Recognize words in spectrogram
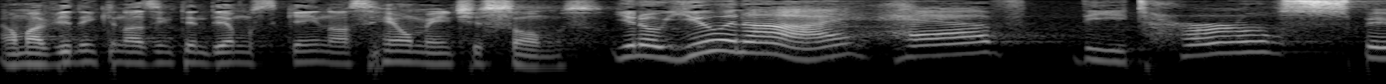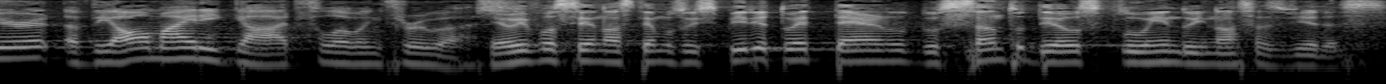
a uma vida em que nós entendemos quem nós realmente somos. You know, you and I have the eternal Spirit of the Almighty God flowing through us. Eu e você, nós temos o Espírito eterno do Santo Deus fluindo em nossas vidas.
